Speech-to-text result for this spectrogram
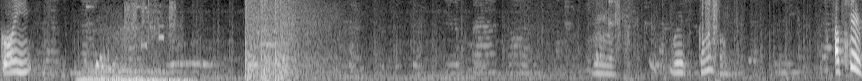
going. Upstairs.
